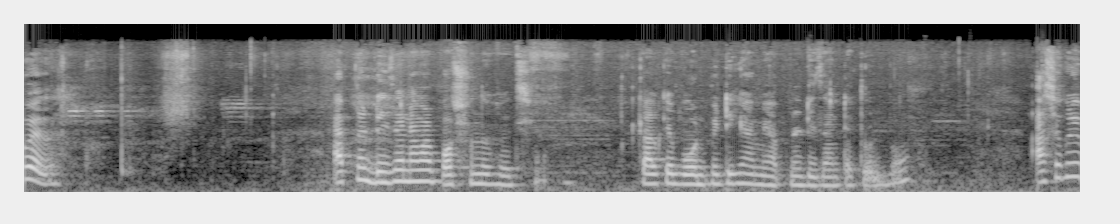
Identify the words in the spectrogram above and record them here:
ওয়েল আপনার ডিজাইন আমার পছন্দ হয়েছে। কালকে বোর্ড মিটিংয়ে আমি আপনার ডিজাইনটা তুলব। আশা করি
